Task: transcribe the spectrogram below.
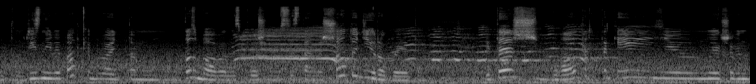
от різні випадки бувають там позбавили спрощеної системи. Що тоді робити? І теж бухгалтер такий, е, ну якщо він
